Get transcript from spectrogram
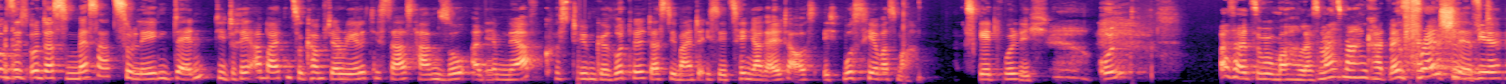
um sich unter das Messer zu legen, denn die Dreharbeiten zu Kampf der Reality Stars haben so an ihrem Nervkostüm gerüttelt, dass sie meinte, ich sehe zehn Jahre älter aus, ich muss hier was machen. Es geht wohl nicht. Und was sie wohl machen lassen? Was machen gerade French Lift. Wir,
